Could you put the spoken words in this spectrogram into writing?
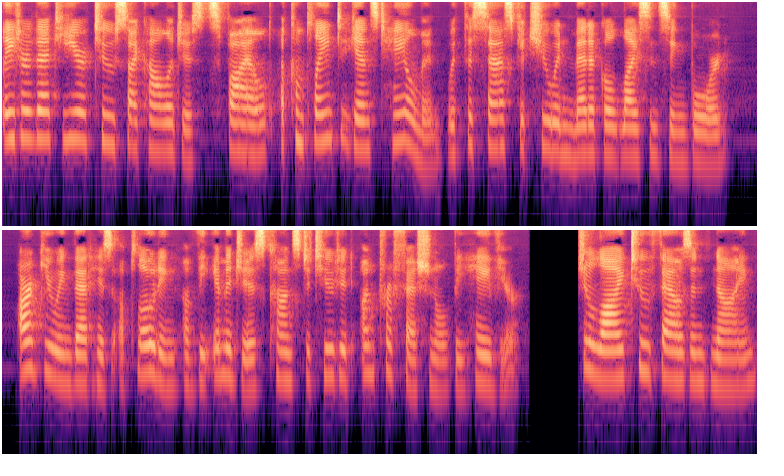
Later that year two psychologists filed a complaint against Heilman with the Saskatchewan Medical Licensing Board, arguing that his uploading of the images constituted unprofessional behavior. July 2009,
